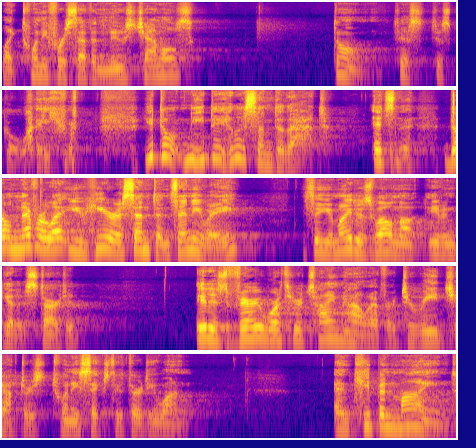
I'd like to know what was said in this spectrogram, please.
like 24 7 news channels. Don't, just, just go away. you don't need to listen to that. It's, they'll never let you hear a sentence anyway, so you might as well not even get it started. It is very worth your time, however, to read chapters 26 through 31. And keep in mind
